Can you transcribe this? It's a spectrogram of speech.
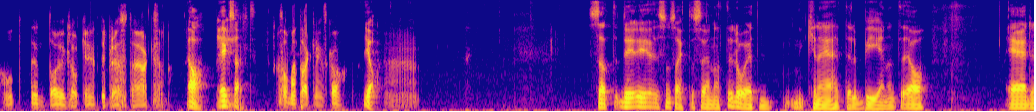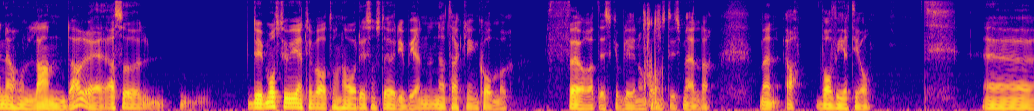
Och den tar ju klockrent i bröstet i axeln. Ja, exakt. Som en tackling ska. Ja. Mm. Så att det är som sagt och sen att det då är ett knät eller benet, ja. Är det när hon landar? Alltså det måste ju egentligen vara att hon har det som stödjeben när tacklingen kommer. För att det ska bli någon konstig smäll där. Men ja, vad vet jag. Eh,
